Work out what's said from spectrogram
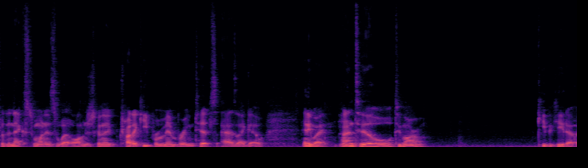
for the next one as well. I'm just gonna try to keep remembering tips as I go. Anyway, until tomorrow, keep it keto.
